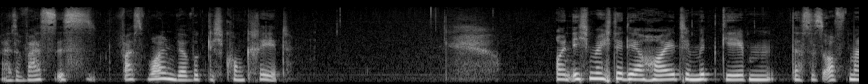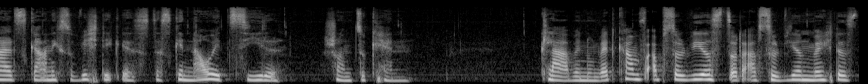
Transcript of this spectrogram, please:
Also was ist, was wollen wir wirklich konkret? Und ich möchte dir heute mitgeben, dass es oftmals gar nicht so wichtig ist, das genaue Ziel schon zu kennen. Klar, wenn du einen Wettkampf absolvierst oder absolvieren möchtest,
